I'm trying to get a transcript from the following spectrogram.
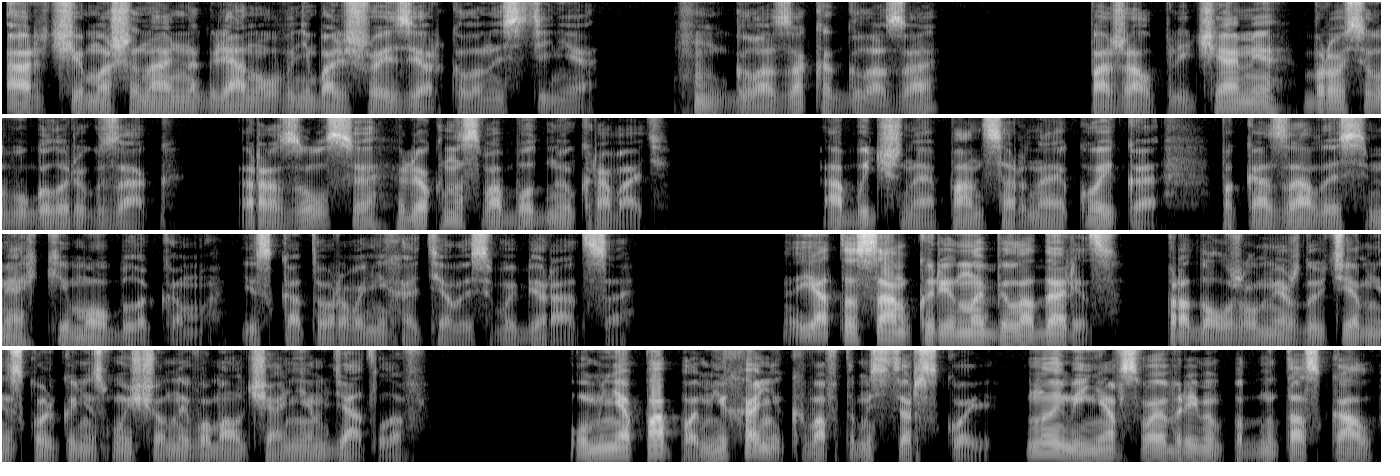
Арчи машинально глянул в небольшое зеркало на стене. Хм, глаза как глаза. Пожал плечами, бросил в угол рюкзак. Разулся, лег на свободную кровать. Обычная панцирная койка показалась мягким облаком, из которого не хотелось выбираться. «Я-то сам коренной белодарец», — продолжил между тем, нисколько не смущенный его молчанием Дятлов. «У меня папа механик в автомастерской, ну и меня в свое время поднатаскал.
